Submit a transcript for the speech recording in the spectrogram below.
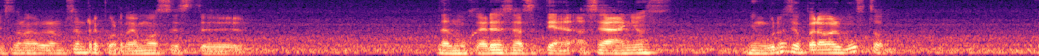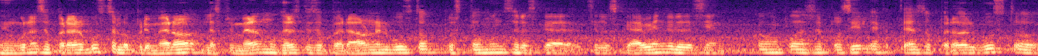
es una gran opción. Recordemos, este, las mujeres hace, hace años, ninguna se operaba el busto. Ninguna se operaba el busto. Lo primero, las primeras mujeres que se operaron el busto, pues todo el mundo se les, queda, se les queda viendo y les decían, ¿cómo puede ser posible que te hayas operado el busto?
